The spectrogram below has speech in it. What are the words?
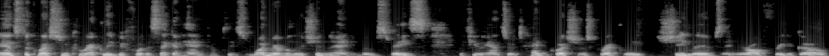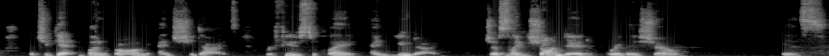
answer the question correctly before the second hand completes one revolution and you move space. If you answer 10 questions correctly, she lives and you're all free to go, but you get one wrong and she dies. Refuse to play and you die, just mm-hmm. like Sean did, where they show his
